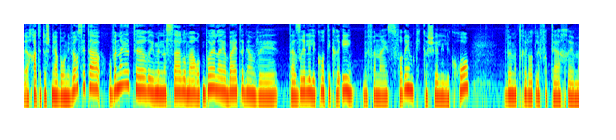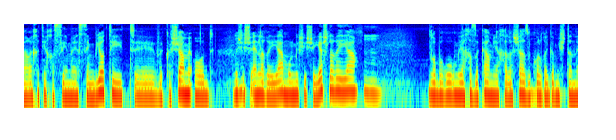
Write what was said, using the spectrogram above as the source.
אחת את השנייה באוניברסיטה, ובין היתר היא מנסה לומר, בואי אליי הביתה גם ותעזרי לי לקרוא, תקראי בפניי ספרים, כי קשה לי לקרוא. ומתחילות לפתח אה, מערכת יחסים אה, סימביוטית אה, וקשה מאוד. מישהי שאין לה ראייה מול מישהי שיש לה ראייה. לא ברור מי החזקה, מי החלשה, זה כל רגע משתנה.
